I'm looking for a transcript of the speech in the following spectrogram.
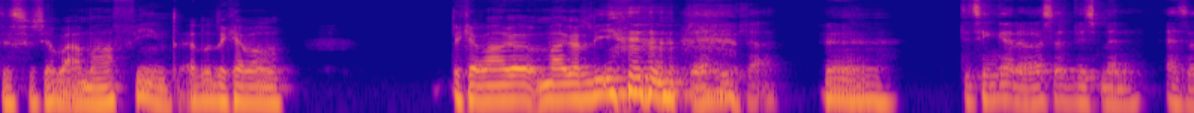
det synes jeg bare er meget fint, eller det kan være, Det kan meget, meget godt lide. ja, helt klart. Øh, Det tænker jeg da også, at hvis man, altså,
